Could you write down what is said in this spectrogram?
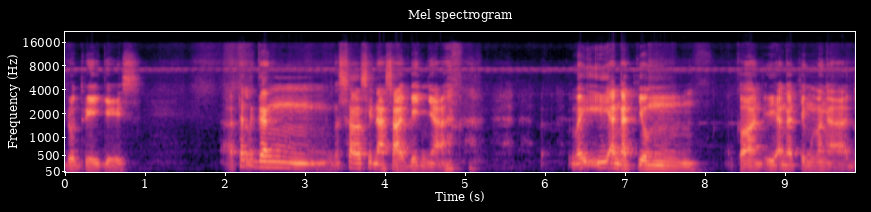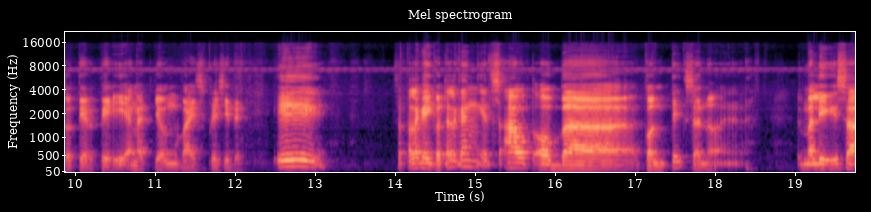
Rodriguez, ah, talagang sa sinasabi niya, may iangat yung kon, iangat yung mga Duterte, iangat yung Vice President. Eh, sa palagay ko, talagang it's out of uh, context, ano. Mali sa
